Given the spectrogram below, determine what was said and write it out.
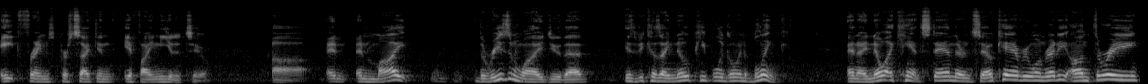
eight frames per second if I needed to. Uh, and and my the reason why I do that is because I know people are going to blink, and I know I can't stand there and say, "Okay, everyone, ready on three,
